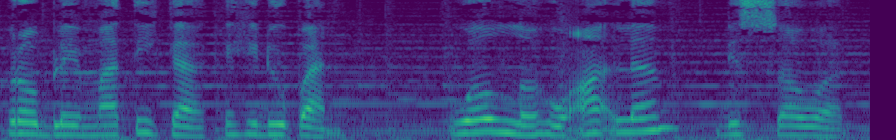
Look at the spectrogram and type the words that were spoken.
problematika kehidupan. Wallahu a'lam bishawab.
